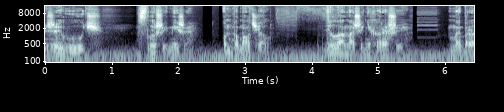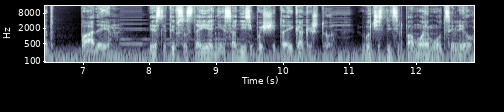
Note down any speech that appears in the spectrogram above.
«Живуч. Слушай, Миша». Он помолчал. «Дела наши нехороши. Мы, брат, падаем. Если ты в состоянии, садись и посчитай, как и что. Вычислитель, по-моему, уцелел».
